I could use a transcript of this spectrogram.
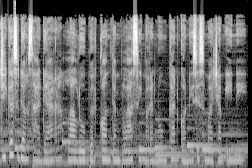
Jika sedang sadar lalu berkontemplasi merenungkan kondisi semacam ini,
